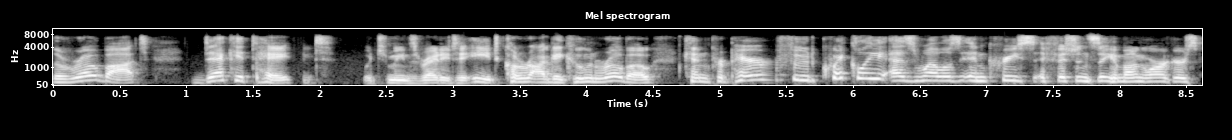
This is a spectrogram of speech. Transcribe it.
The robot, Decatate, which means ready to eat, Kurage Kun Robo can prepare food quickly as well as increase efficiency among workers.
